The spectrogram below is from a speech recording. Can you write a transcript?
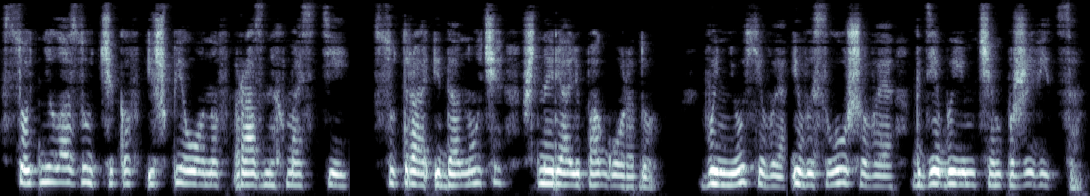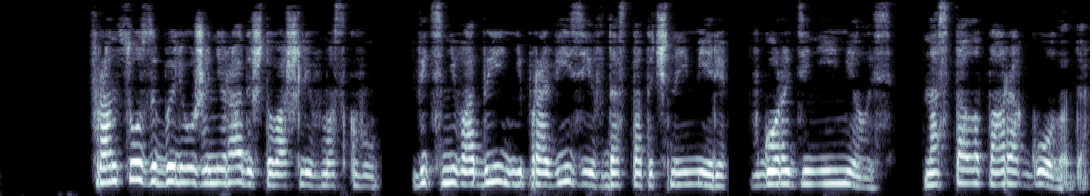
Сотни лазутчиков и шпионов разных мастей с утра и до ночи шныряли по городу, вынюхивая и выслушивая, где бы им чем поживиться. Французы были уже не рады, что вошли в Москву, ведь ни воды, ни провизии в достаточной мере в городе не имелось. Настала пора голода.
